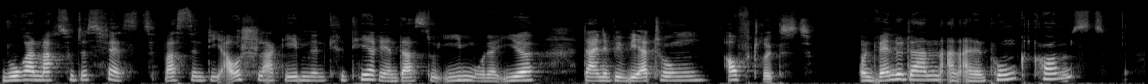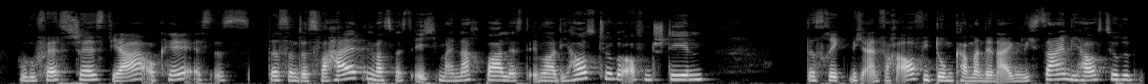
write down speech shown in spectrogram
woran machst du das fest? Was sind die ausschlaggebenden Kriterien, dass du ihm oder ihr deine Bewertung aufdrückst? Und wenn du dann an einen Punkt kommst, wo du feststellst, ja, okay, es ist das und das Verhalten, was weiß ich, mein Nachbar lässt immer die Haustüre offen stehen, das regt mich einfach auf. Wie dumm kann man denn eigentlich sein? Die Haustüre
